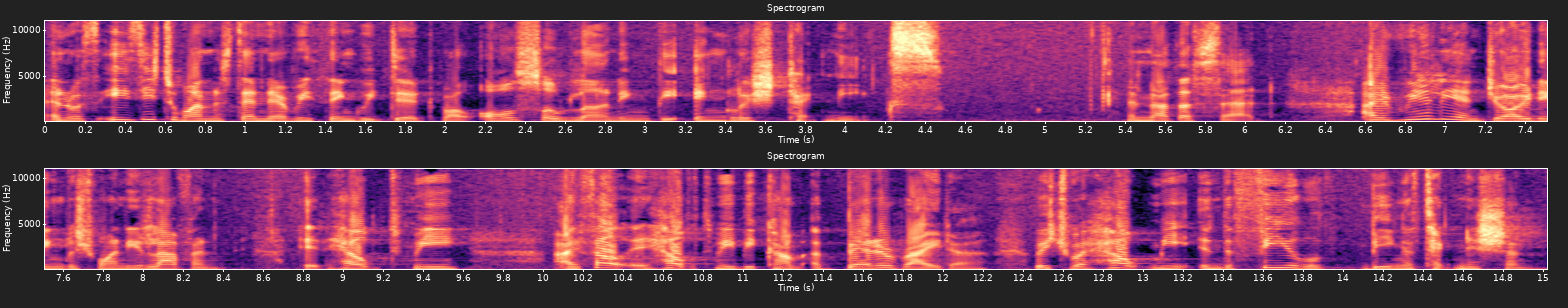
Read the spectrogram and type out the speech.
and was easy to understand everything we did while also learning the English techniques. Another said, I really enjoyed English 111. It helped me I felt it helped me become a better writer, which will help me in the field being a technician.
